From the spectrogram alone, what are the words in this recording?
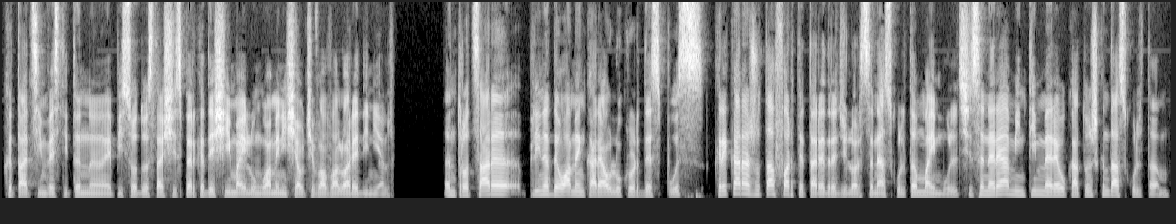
cât ați investit în uh, episodul ăsta și sper că, deși mai lung, oamenii și-au ceva valoare din el. Într-o țară plină de oameni care au lucruri de spus, cred că ar ajuta foarte tare, dragilor, să ne ascultăm mai mult și să ne reamintim mereu că atunci când ascultăm,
